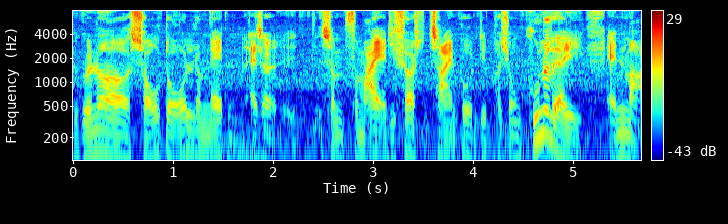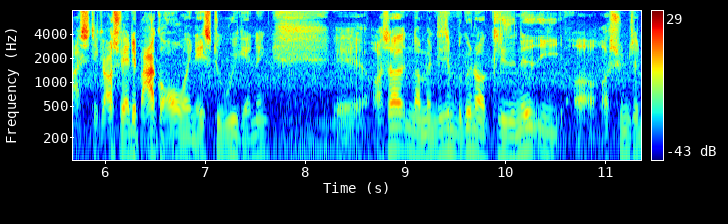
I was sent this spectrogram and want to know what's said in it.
begynder at sove dårligt om natten. Altså, som for mig er de første tegn på, at depression kunne være i anden marts. Det kan også være, at det bare går over i næste uge igen. Ikke? Øh, og så når man ligesom begynder at glide ned i, og, og synes, at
